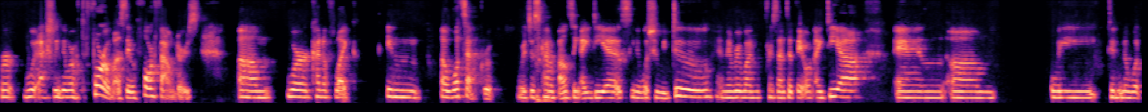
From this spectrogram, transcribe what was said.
were, were actually there were four of us. There were four founders. Um, we're kind of like in a WhatsApp group. We're just mm-hmm. kind of bouncing ideas. You know, what should we do? And everyone presented their own idea, and um, we didn't know what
